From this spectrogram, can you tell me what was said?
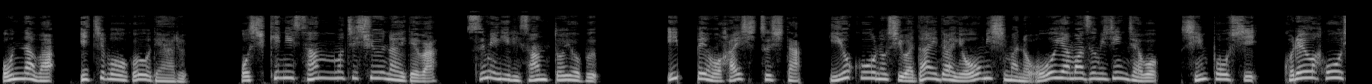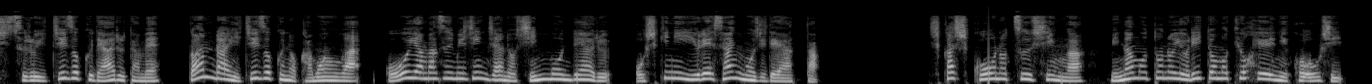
女は、一号号である。お式に三文字州内では、隅切さんと呼ぶ。一辺を輩出した伊予河野氏は代々大三島の大山積神社を信奉し、これを奉仕する一族であるため、元来一族の家紋は大山積神社の神門であるお式に揺れ三文字であった。しかし河野通信が源頼朝挙兵に降し、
